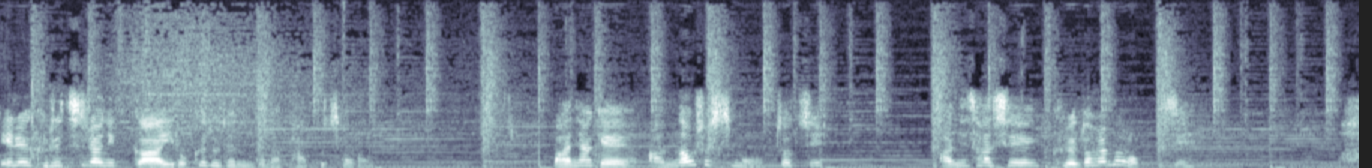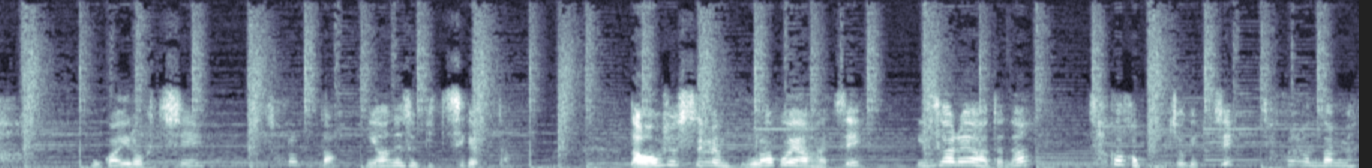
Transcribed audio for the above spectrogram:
일을 그르치려니까 이렇게도 되는구나, 바보처럼. 만약에 안 나오셨으면 어쩌지? 아니, 사실, 그래도 할 말 없지. 하, 뭐가 이렇지? 서럽다. 미안해서 미치겠다. 나오셨으면 뭐라고 해야 하지? 인사를 해야 되나? 사과가 먼저겠지? 사과를 한다면.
